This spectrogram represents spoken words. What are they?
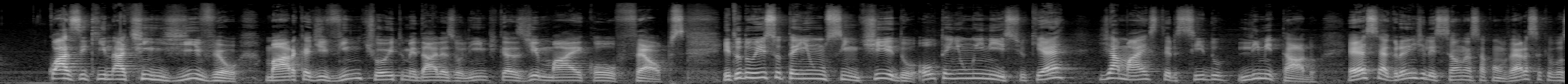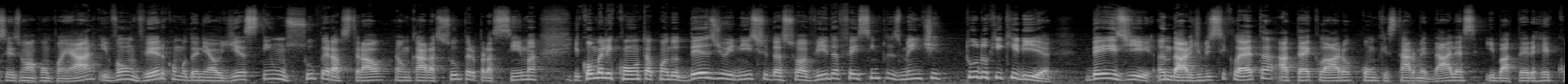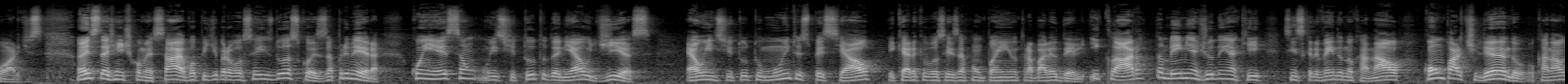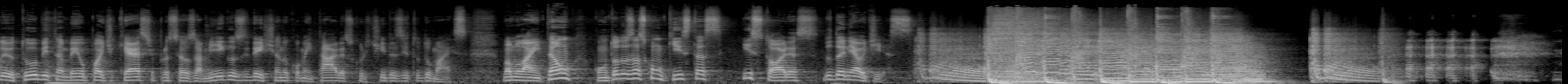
quase que inatingível marca de 28 medalhas olímpicas de Michael Phelps. E tudo isso tem um sentido ou tem um início, que é jamais ter sido limitado. Essa é a grande lição nessa conversa que vocês vão acompanhar e vão ver como Daniel Dias tem um super astral, é um cara super para cima e como ele conta quando desde o início da sua vida fez simplesmente tudo o que queria. Desde andar de bicicleta até, claro, conquistar medalhas e bater recordes. Antes da gente começar, eu vou pedir para vocês duas coisas. A primeira, conheçam o Instituto Daniel Dias. É um instituto muito especial e quero que vocês acompanhem o trabalho dele. E claro, também me ajudem aqui, se inscrevendo no canal, compartilhando o canal do YouTube e também o podcast para os seus amigos e deixando comentários, curtidas e tudo mais. Vamos lá então, com todas as conquistas e histórias do Daniel Dias.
